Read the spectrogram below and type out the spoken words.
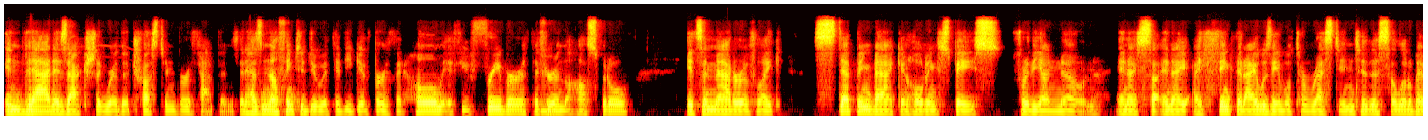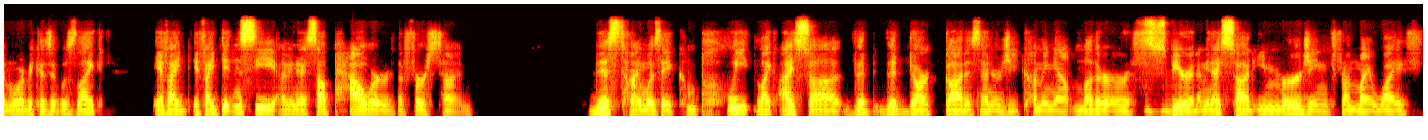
and that is actually where the trust in birth happens. It has nothing to do with if you give birth at home if you free birth if you're in the hospital. It's a matter of like stepping back and holding space for the unknown. And i saw and I, I think that i was able to rest into this a little bit more because it was like if i if i didn't see i mean i saw power the first time this time was a complete like i saw the the dark goddess energy coming out mother earth Mhm. spirit. I mean i saw it emerging from my wife.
